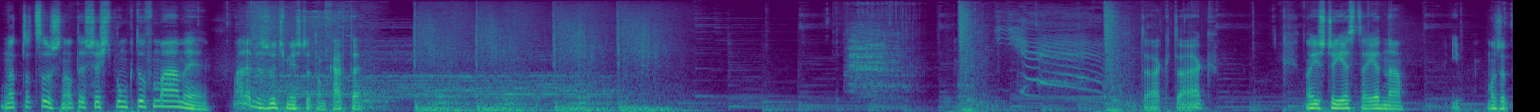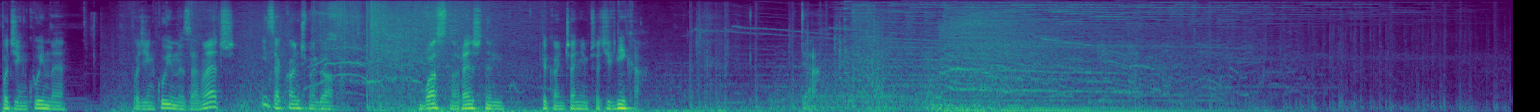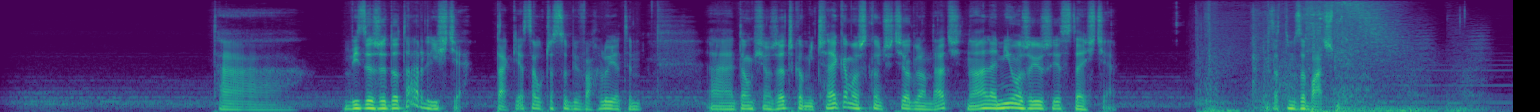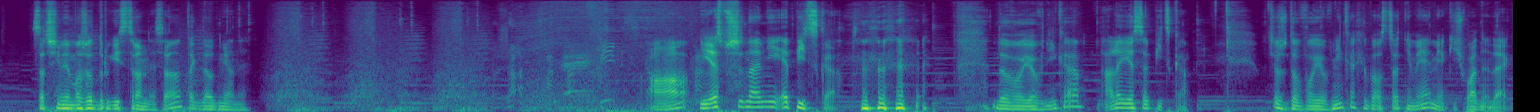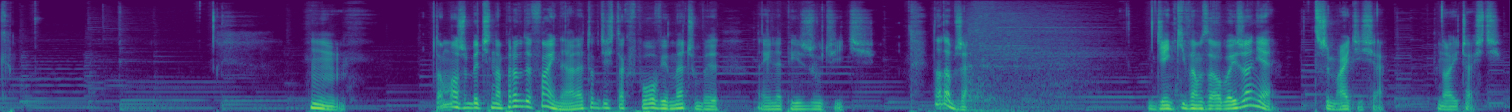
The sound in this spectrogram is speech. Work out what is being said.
No to cóż, no te 6 punktów mamy. Ale wyrzućmy jeszcze tą kartę. Tak, tak. No jeszcze jest ta jedna. I może podziękujmy. Podziękujmy za mecz i zakończmy go własnoręcznym wykończeniem przeciwnika. Tak. Ta. Widzę, że dotarliście. Tak, ja cały czas sobie wachluję tym, tą książeczką i czekam, aż skończycie oglądać. No ale miło, że już jesteście. Zatem zobaczmy. Zacznijmy może od drugiej strony, co? Tak dla odmiany. O, jest przynajmniej epicka. do wojownika, ale jest epicka. Chociaż do wojownika chyba ostatnio miałem jakiś ładny deck. Hmm. To może być naprawdę fajne, ale to gdzieś tak w połowie meczu by najlepiej rzucić. No dobrze. Dzięki Wam za obejrzenie. Trzymajcie się. No i cześć.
